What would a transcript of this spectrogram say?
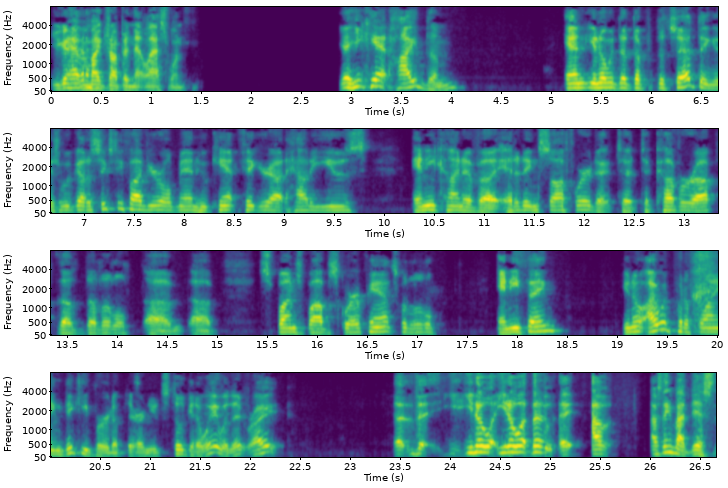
You're going to have Yeah. a mic drop in that last one. Yeah, he can't hide them. And you know the, the the sad thing is we've got a 65 year old man who can't figure out how to use any kind of uh, editing software to, to to cover up the the little uh, uh, SpongeBob SquarePants with a little anything. You know, I would put a flying dicky bird up there, and you'd still get away with it, right? Uh, the, you know what? You know what though? Uh, I, I was thinking about this.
